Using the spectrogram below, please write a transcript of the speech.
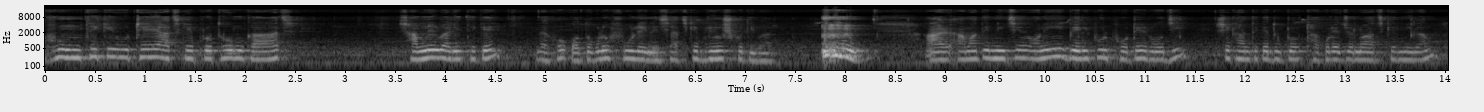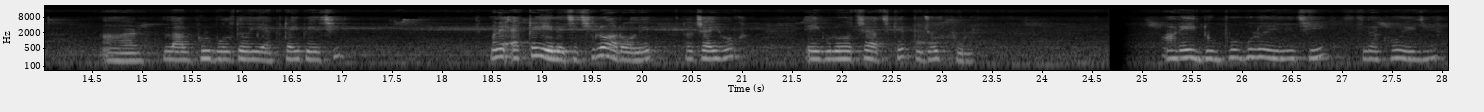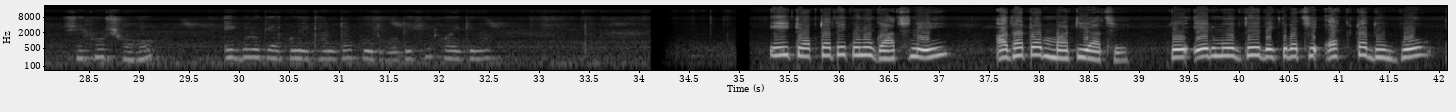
ঘুম থেকে উঠে আজকে প্রথম কাজ, সামনের বাড়ি থেকে দেখো কতগুলো ফুল এনেছে, আজকে বৃহস্পতিবার। আর আমাদের নিচে অনেক বেলি ফুল ফোটে রোজই, সেখান থেকে দুটো ঠাকুরের জন্য আজকে নিলাম। আর লাল ফুল বলতে ওই একটাই পেয়েছি। মানে একটাই এনেছি, ছিল আরও অনেক। তো যাই হোক, এইগুলো হচ্ছে আজকে পুজোর ফুল। আর এই দুব্বগুলো এনেছি দেখো, এই যে শেখর সহ, এইগুলোকে এখন এইখানটায় পুঁতবো, দেখি হয় কিনা। এই টবটাতে কোনো গাছ নেই, আধা টব মাটি আছে। তো এর মধ্যে দেখতে পাচ্ছি একটা দুব্ব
